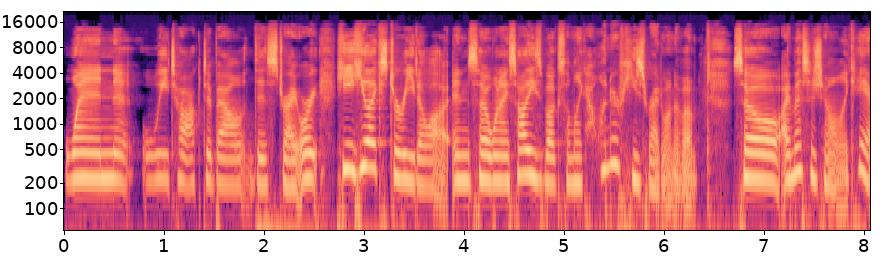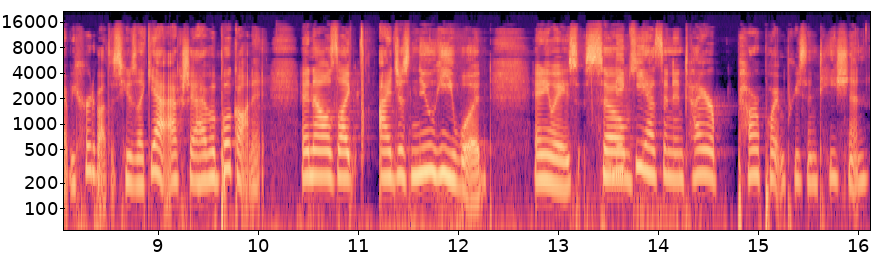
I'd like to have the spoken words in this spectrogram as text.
when we talked about this dry or he he likes to read a lot. And so when i saw these books i'm like i wonder if he's read one of them. So i messaged him. I'm like hey have you heard about this? He was like yeah actually i have a book on it. And i was like i just knew he would. Anyways so Niki has an entire PowerPoint presentation.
